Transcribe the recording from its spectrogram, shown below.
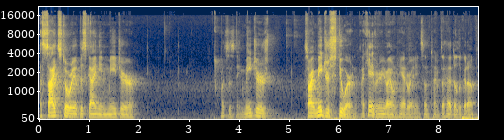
a side story of this guy named Major. What's his name? Major. Sorry, Major Stuart. I can't even read my own handwriting sometimes. I had to look it up.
